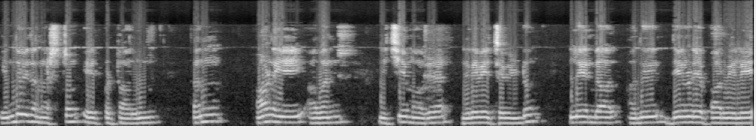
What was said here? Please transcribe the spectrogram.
எந்தவித நஷ்டம் ஏற்பட்டாலும் தன் ஆணையை அவன் நிச்சயமாக நிறைவேற்ற வேண்டும். இல்லையென்றால் அது தேவனுடைய பார்வையிலே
